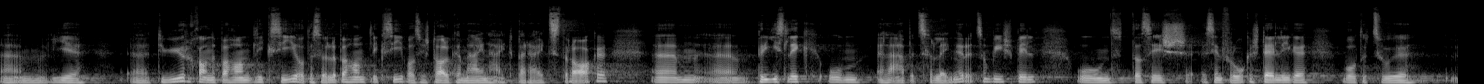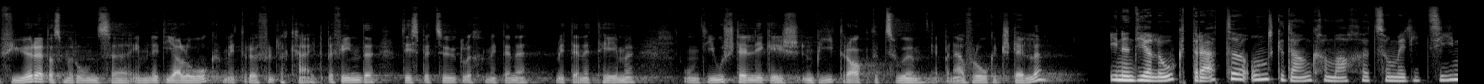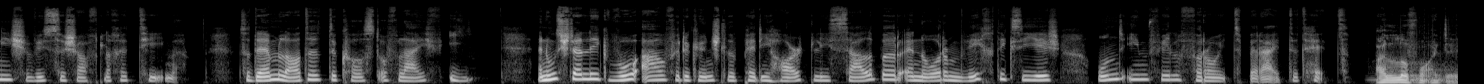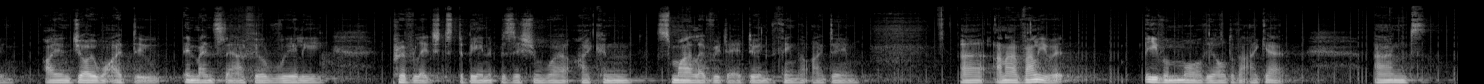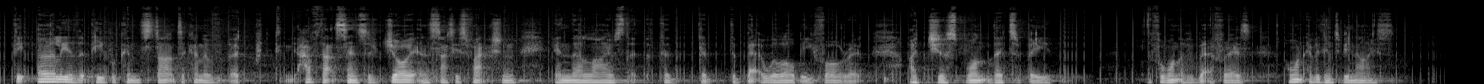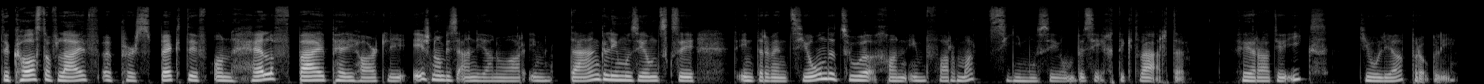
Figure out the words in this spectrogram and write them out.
Ähm, wie äh, teuer kann eine Behandlung sein oder soll eine Behandlung sein? Was ist die Allgemeinheit bereit zu tragen? Ähm, äh, preislich, um ein Leben zu verlängern zum Beispiel. Und das ist, sind Fragestellungen, die dazu führen, dass wir uns äh, in einem Dialog mit der Öffentlichkeit befinden, diesbezüglich mit diesen, mit diesen Themen. Und die Ausstellung ist ein Beitrag dazu, eben auch Fragen zu stellen. In einen Dialog treten und Gedanken machen zu medizinisch-wissenschaftlichen Themen. Zudem ladet The Cost of Life ein. Eine Ausstellung, die auch für den Künstler Paddy Hartley selber enorm wichtig war und ihm viel Freude bereitet hat. I love what I do. I enjoy what I do immensely. I feel really privileged to be in a position where I can smile every day doing the thing that I do. Uh, and I value it even more the older that I get. And the earlier that people can start to kind of uh, have that sense of joy and satisfaction in their lives, the, the, the, better we'll all be for it. I just want there to be, for want of a better phrase, I want everything to be nice. The Cost of Life, A Perspective on Health bei Perry Hartley ist noch bis Ende Januar im Dengli Museum zu sehen. Die Intervention dazu kann im Pharmaziemuseum besichtigt werden. Für Radio X, Julia Progli.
